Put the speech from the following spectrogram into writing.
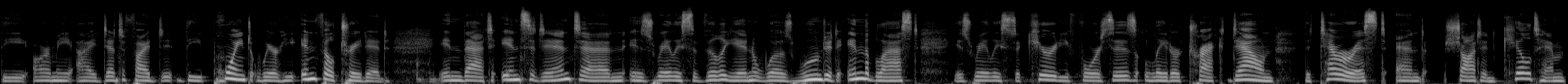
The army identified the point where he infiltrated. In that incident, an Israeli civilian was wounded in the blast. Israeli security forces later tracked down the terrorist and shot and killed him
